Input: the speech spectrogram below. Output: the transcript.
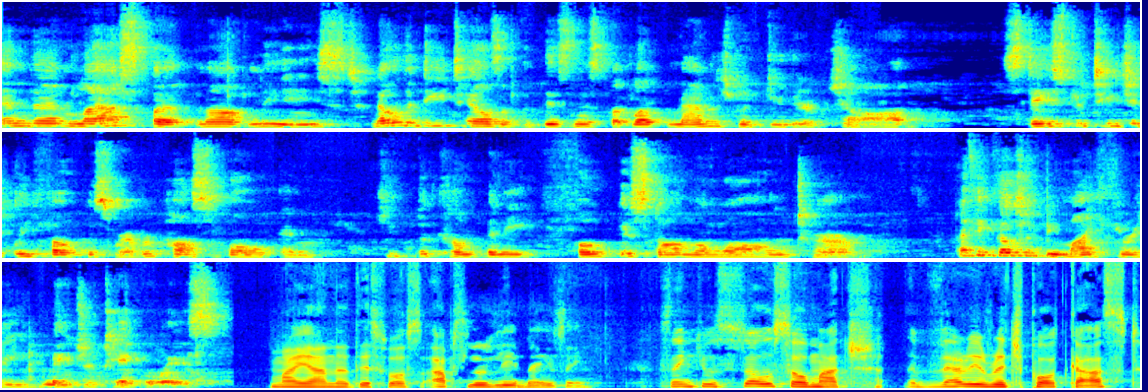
And then, last but not least, know the details of the business, but let management do their job. Stay strategically focused wherever possible and keep the company focused on the long term. I think those would be my three major takeaways. Marianne, this was absolutely amazing. Thank you so, so much. A very rich podcast.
